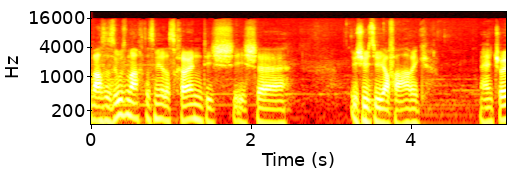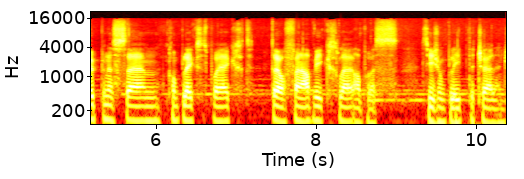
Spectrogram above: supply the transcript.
Was es ausmacht, dass wir das können, ist, ist, äh, ist unsere Erfahrung. Wir haben schon ein ähm, komplexes Projekt dürfen abwickeln, aber es, es ist und bleibt eine Challenge.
